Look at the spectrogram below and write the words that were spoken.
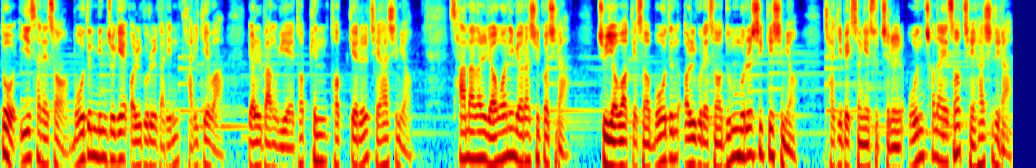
또 이 산에서 모든 민족의 얼굴을 가린 가리개와 열방 위에 덮인 덮개를 제하시며 사망을 영원히 멸하실 것이라 주 여호와께서 모든 얼굴에서 눈물을 씻기시며 자기 백성의 수치를 온 천하에서 제하시리라.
